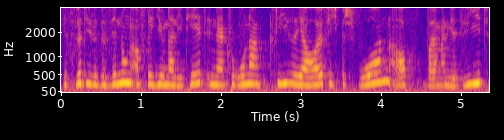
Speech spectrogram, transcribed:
Jetzt wird diese Besinnung auf Regionalität in der Corona-Krise ja häufig beschworen, auch weil man jetzt sieht,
